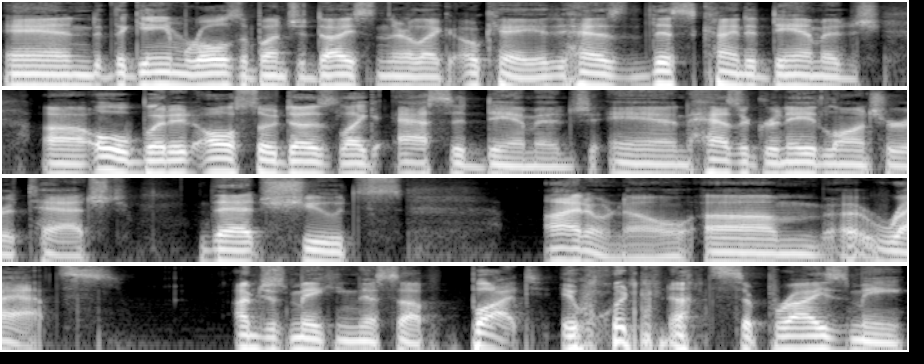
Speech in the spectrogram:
and the game rolls a bunch of dice and they're like, okay, it has this kind of damage. Uh, oh, but it also does like acid damage and has a grenade launcher attached that shoots. I don't know, um, uh, rats. I'm just making this up, but it would not surprise me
